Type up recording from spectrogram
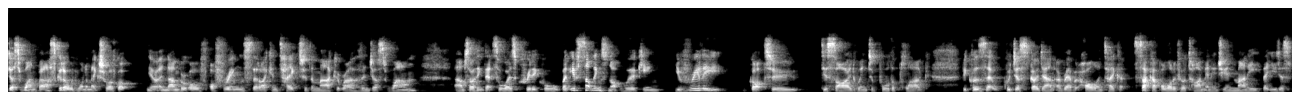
just one basket. I would want to make sure I've got you know a number of offerings that I can take to the market rather than just one. Um, so I think that's always critical. But if something's not working, you've really got to decide when to pull the plug because that could just go down a rabbit hole and take suck up a lot of your time, energy, and money that you just,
